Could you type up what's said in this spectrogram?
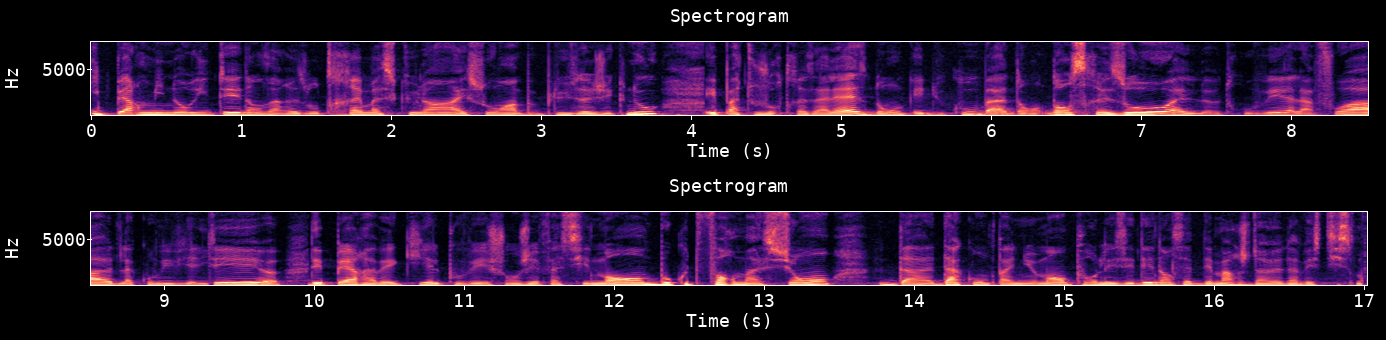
hyper minorité dans un réseau très masculin et souvent un peu plus âgé que nous et pas toujours très à l'aise. Donc, et du coup, bah, dans, dans ce réseau, elles trouvaient à la fois de la convivialité, euh, des pères avec qui elles pouvaient échanger facilement, beaucoup de formation, d'accompagnement pour les aider dans cette démarche d'investissement.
